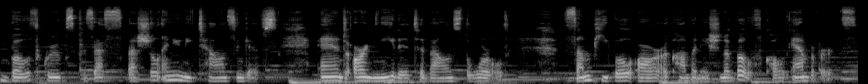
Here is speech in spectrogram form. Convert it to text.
Both groups possess special and unique talents and gifts and are needed to balance the world. Some people are a combination of both, called ambiverts.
